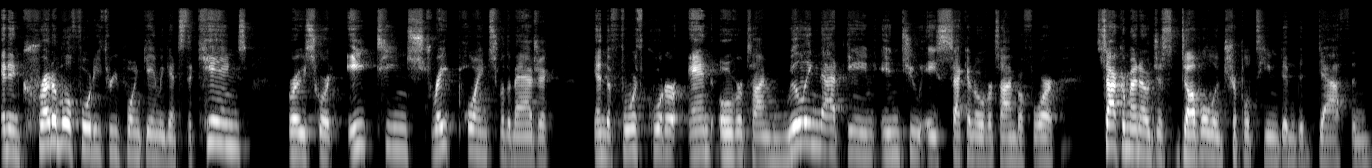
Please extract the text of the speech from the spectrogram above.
an incredible 43 point game against the Kings, where he scored 18 straight points for the Magic in the fourth quarter and overtime, willing that game into a second overtime before Sacramento just double and triple teamed him to death and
